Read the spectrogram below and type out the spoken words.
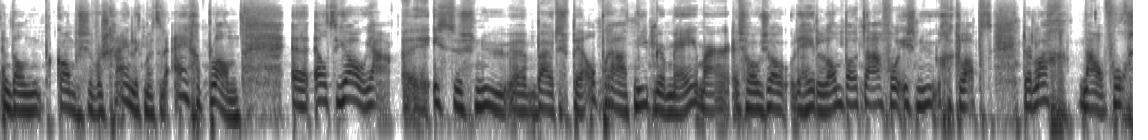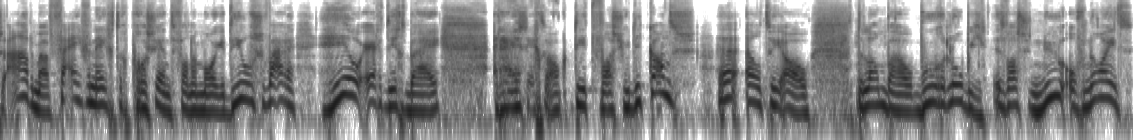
En dan komen ze waarschijnlijk met een eigen plan. LTO ja, is dus nu buitenspel, praat niet meer mee. Maar sowieso, de hele landbouwtafel is nu geklapt. Er lag, nou, volgens Adema 95% van de mooie deals. Ze waren heel erg dichtbij. En hij zegt ook, dit was jullie kans, hè, LTO. De landbouw, boerenlobby. Het was nu of nooit.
